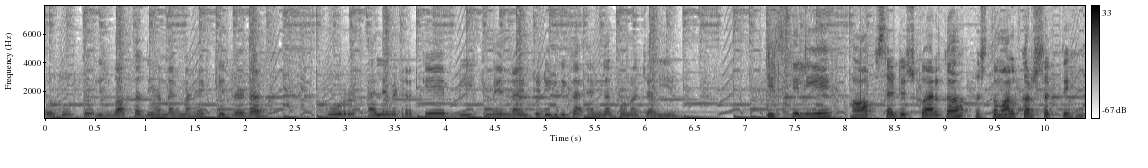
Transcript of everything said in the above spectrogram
और दोस्तों, इस बात का ध्यान रखना है कि रडर और एलिवेटर के बीच में 90 डिग्री का एंगल होना चाहिए। इसके लिए आप सेट स्क्वायर का इस्तेमाल कर सकते हैं।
